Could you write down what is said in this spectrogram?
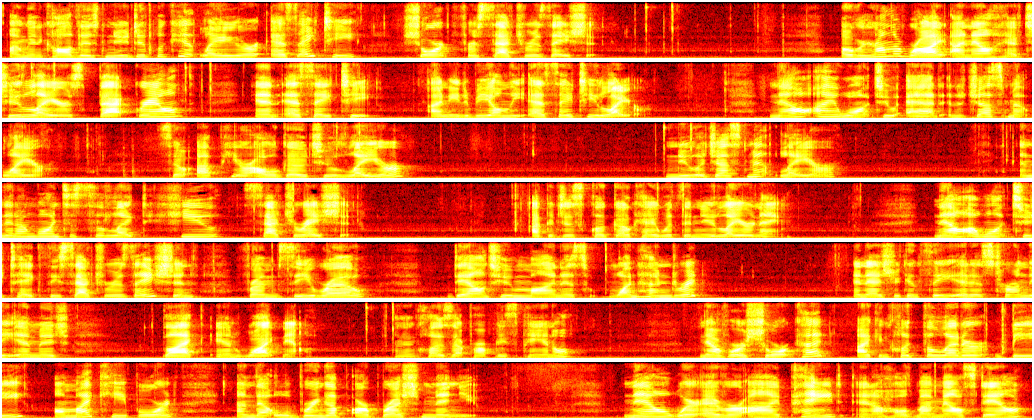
I'm going to call this new duplicate layer SAT, short for saturation. Over here on the right, I now have two layers, background and SAT. I need to be on the SAT layer. Now I want to add an adjustment layer. So up here I will go to Layer, New Adjustment Layer, and then I'm going to select Hue Saturation. I could just click OK with the new layer name. Now I want to take the saturation from 0 down to minus 100 and as you can see it has turned the image black and white now. I'm going to close that properties panel now for a shortcut, I can click the letter B on my keyboard and that will bring up our brush menu. Now wherever I paint and I hold my mouse down,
